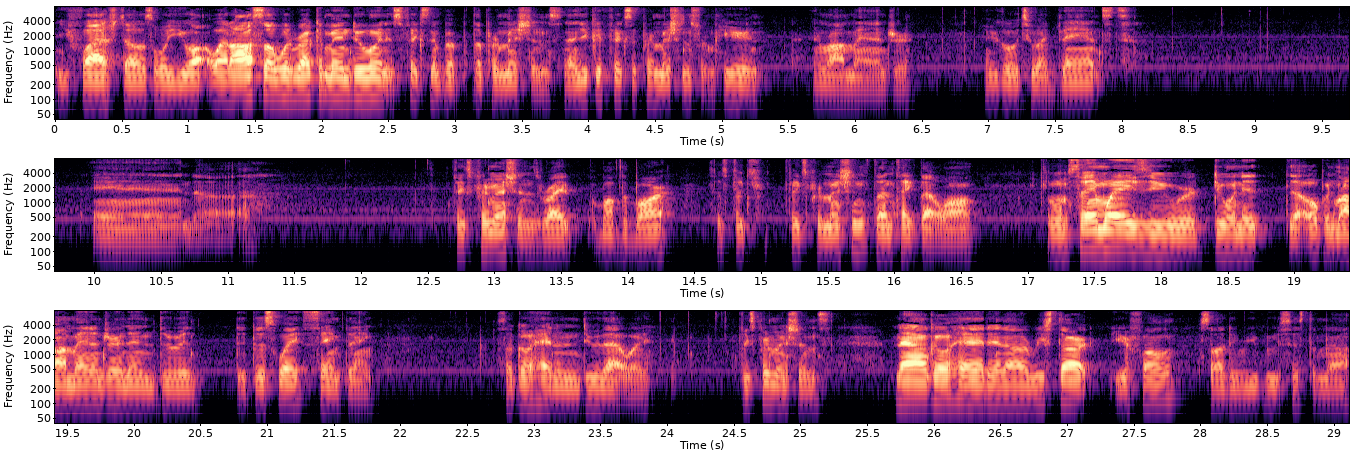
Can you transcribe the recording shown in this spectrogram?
you flash those. What you what I also would recommend doing is fixing the permissions. Now you can fix the permissions from here in ROM Manager. You go to Advanced and uh, fix permissions right above the bar. Just fix fix permissions. Doesn't take that long. And the same way as you were doing it the Open ROM Manager and then doing it this way, same thing. So go ahead and do that way. Fix permissions. Now go ahead and uh, restart your phone. So I'll do reboot system now.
